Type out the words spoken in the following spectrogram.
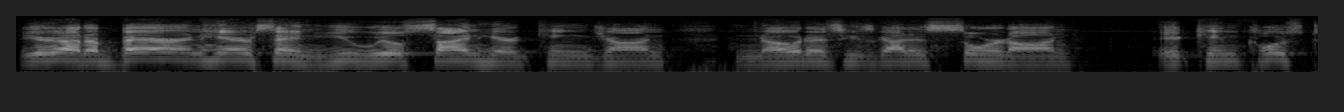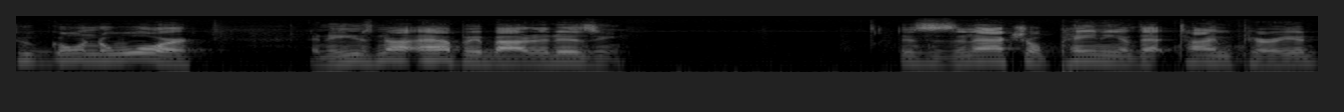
You got a baron here saying, "You will sign here, King John." Notice he's got his sword on. It came close to going to war, and he's not happy about it, is he? This is an actual painting of that time period.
